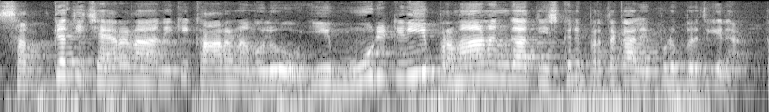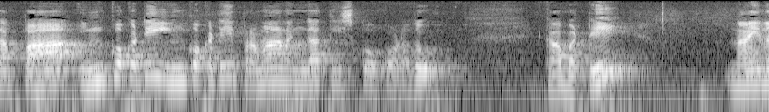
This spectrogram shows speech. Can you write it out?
సద్గతి చేరడానికి కారణములు ఈ మూడిటిని ప్రమాణంగా తీసుకుని బ్రతకాలి. ఎప్పుడు బ్రతికినా తప్ప ఇంకొకటి ఇంకొకటి ప్రమాణంగా తీసుకోకూడదు. కాబట్టి నాయన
